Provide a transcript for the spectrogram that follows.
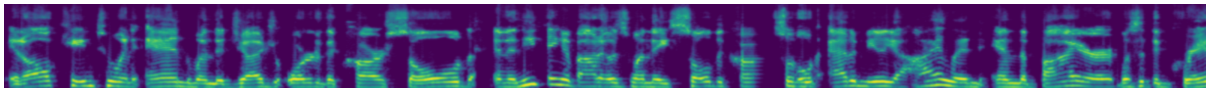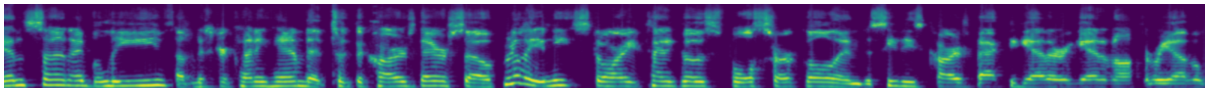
It all came to an end when the judge ordered the car sold sold. And the neat thing about it was when they sold the car, sold at Amelia Island, and the buyer was it the grandson, I believe, of Mr. Cunningham that took the cars there. So really a neat story. It kind of goes full circle, and to see these cars back together again and all three of them.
